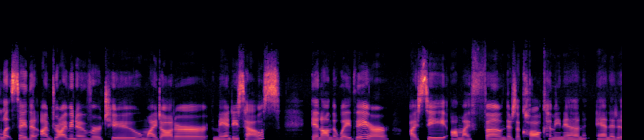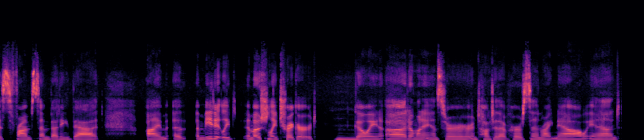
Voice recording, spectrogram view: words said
let's say that I'm driving over to my daughter Mandy's house and on the way there I see on my phone there's a call coming in and it is from somebody that I'm uh, immediately emotionally triggered going, oh, I don't want to answer and talk to that person right now. And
